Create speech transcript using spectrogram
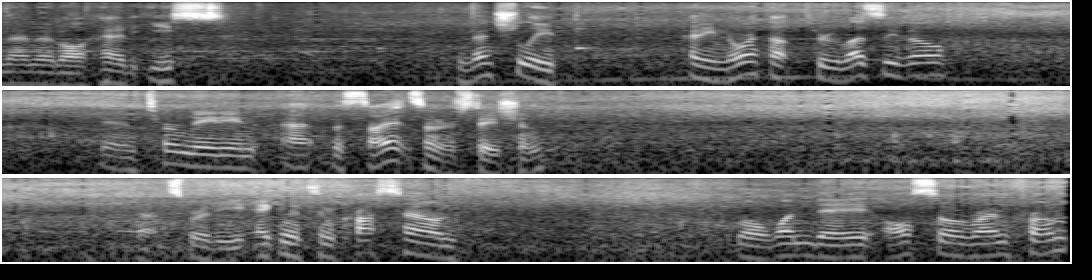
And then it'll head east, eventually heading north up through Leslieville and terminating at the Science Center station. That's where the Eglinton Crosstown will one day also run from.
